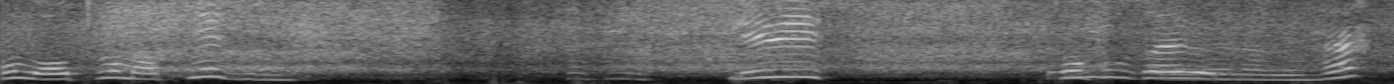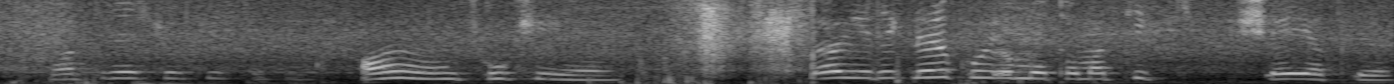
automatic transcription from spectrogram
Oğlum Lautaro Martinez girmiş. Lewis. Topu uzaya gönderdi. Ha? Martinez çok iyi. Aynen çok iyi ya. Ben yedeklere koyuyorum otomatik şey yapıyor.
